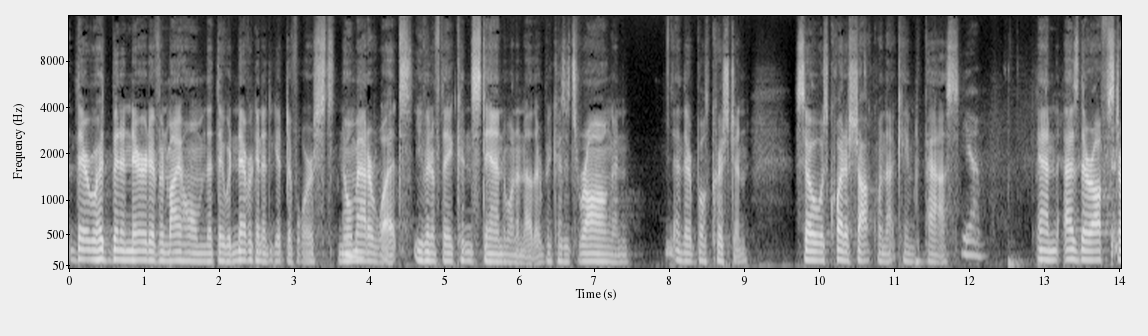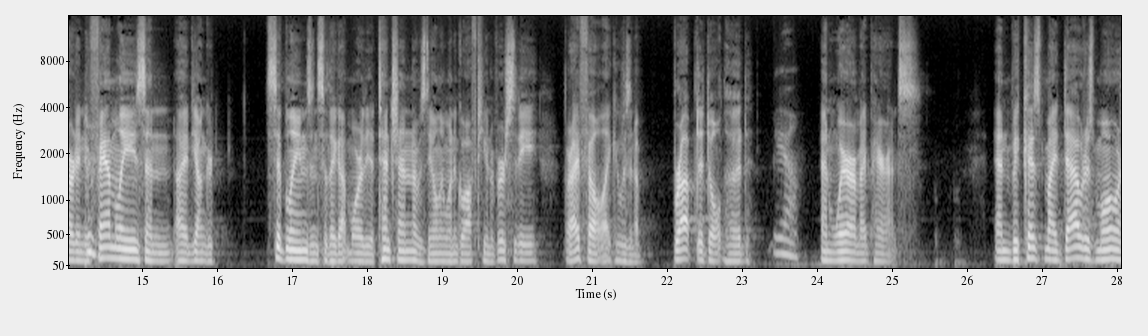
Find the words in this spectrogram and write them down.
there had been a narrative in my home that they were never going to get divorced, no mm-hmm. matter what, even if they couldn't stand one another because it's wrong and, and they're both Christian. So it was quite a shock when that came to pass. Yeah. And as they're off starting new families, and I had younger siblings, and so they got more of the attention. I was the only one to go off to university, but I felt like it was an abrupt adulthood. Yeah. And where are my parents? And because my dad was more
